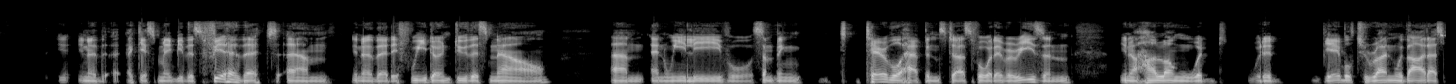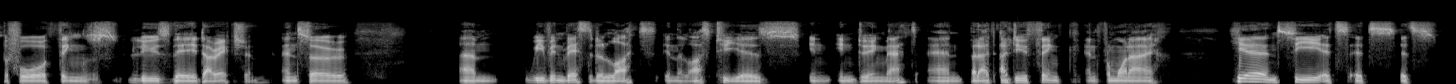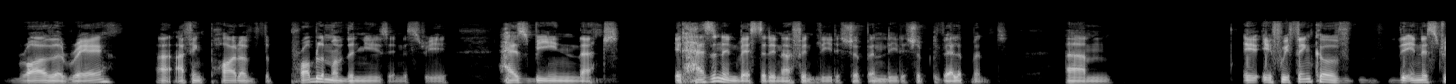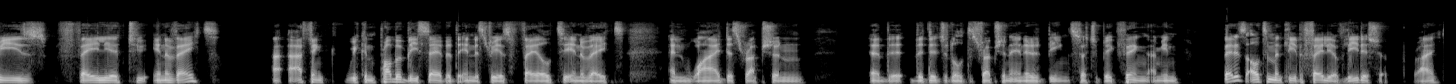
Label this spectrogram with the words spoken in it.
you know, I guess maybe this fear that um, you know that if we don't do this now, um, and we leave or something t- terrible happens to us for whatever reason, you know, how long would would it be able to run without us before things lose their direction. And so um, we've invested a lot in the last two years in in doing that. And but I, I do think, and from what I hear and see, it's it's it's rather rare. Uh, I think part of the problem of the news industry has been that it hasn't invested enough in leadership and leadership development. Um, if we think of the industry's failure to innovate, I think we can probably say that the industry has failed to innovate and why disruption, uh, the, the digital disruption ended up being such a big thing. I mean, that is ultimately the failure of leadership, right?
